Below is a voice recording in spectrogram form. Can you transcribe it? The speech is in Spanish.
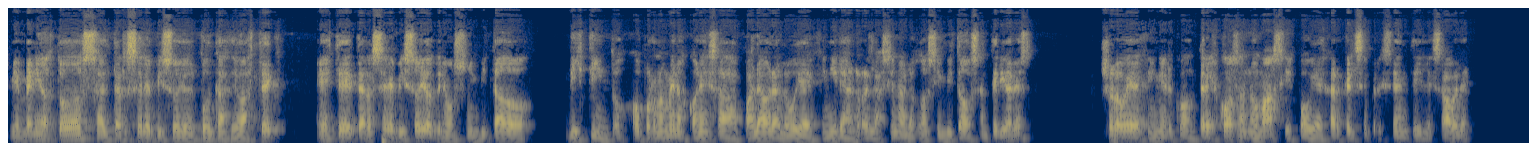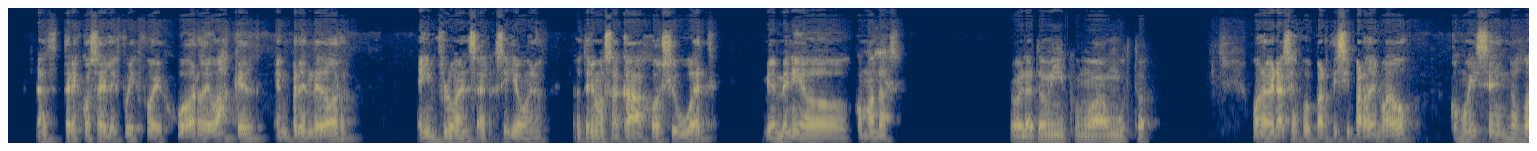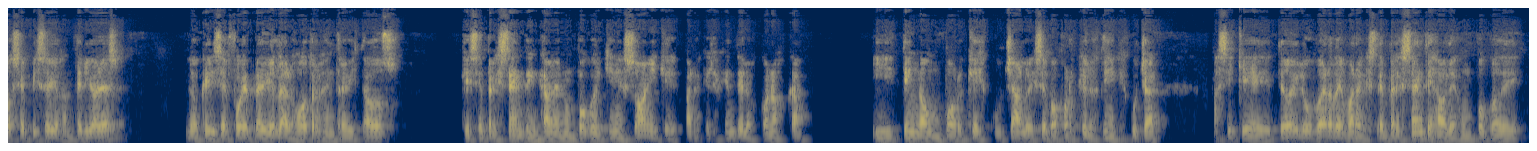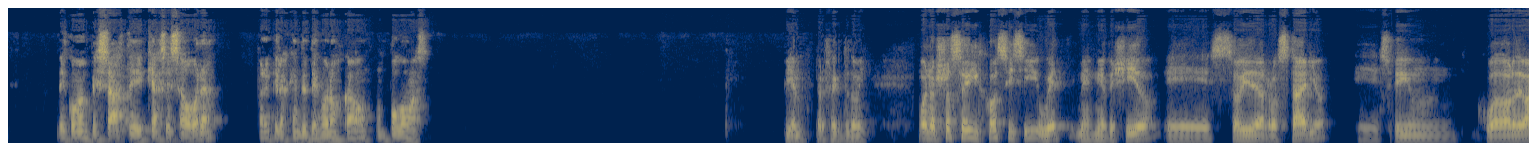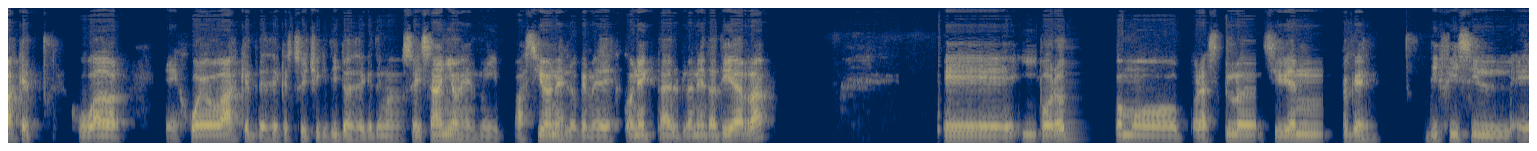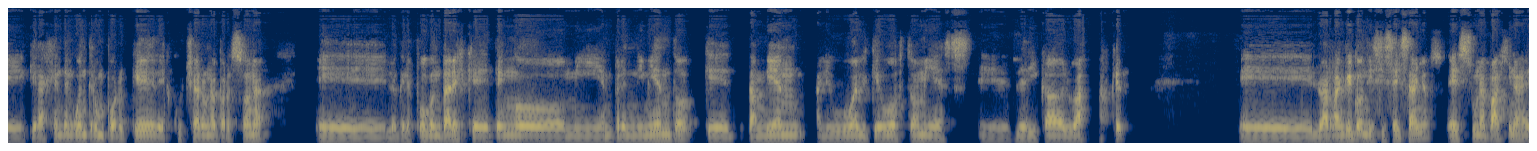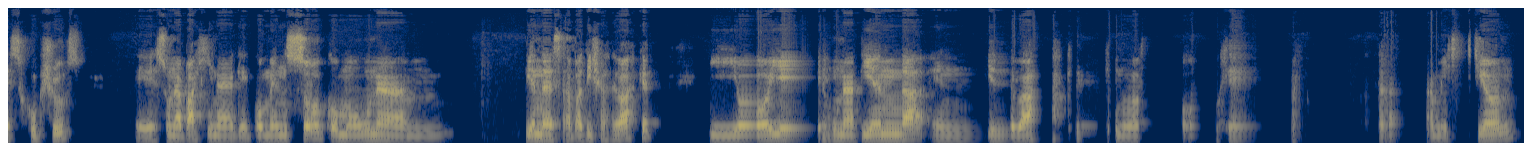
Bienvenidos todos al tercer episodio del podcast de Bastec. En este tercer episodio tenemos un invitado distinto, o por lo menos con esa palabra lo voy a definir en relación a los dos invitados anteriores. Yo lo voy a definir con tres cosas nomás y después voy a dejar que él se presente y les hable. Las tres cosas que les fui fue jugador de básquet, emprendedor e influencer. Así que bueno, lo tenemos acá a Joshi Wet. Bienvenido, ¿cómo andás? Hola Tommy, ¿cómo va? Un gusto. Bueno, gracias por participar de nuevo. Como hice en los dos episodios anteriores, lo que hice fue pedirle a los otros entrevistados que se presenten, que hablen un poco de quiénes son y que para que la gente los conozca y tenga un por qué escucharlo y sepa por qué los tiene que escuchar. Así que te doy luz verde para que te presentes, hables un poco de, cómo empezaste, de qué haces ahora, para que la gente te conozca un poco más. Bien, perfecto, Tommy. Bueno, yo soy Josi, sí, Wet es mi apellido, eh, soy de Rosario, eh, soy un jugador de básquet, jugador, eh, juego básquet desde que soy chiquitito, desde que tengo seis años, es mi pasión, es lo que me desconecta del planeta Tierra. y por otro, como por decirlo, si bien creo que es difícil que la gente encuentre un porqué de escuchar a una persona, eh, lo que les puedo contar es que tengo mi emprendimiento, que también, al igual que vos, Tommy, es eh, dedicado al básquet. Eh, lo arranqué con 16 años, es una página, es Hoop Shoes, es una página que comenzó como una mm, tienda de zapatillas de básquet y hoy es una tienda en de básquet que nuestra misión.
